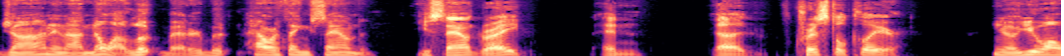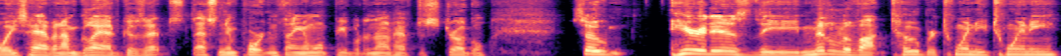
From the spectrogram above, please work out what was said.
John, and I know I look better. But how are things sounding? You sound great and uh, crystal clear. You know, you always have, and I'm glad because that's that's an important thing. I want people to not have to struggle. So here it is, the middle of October 2020,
